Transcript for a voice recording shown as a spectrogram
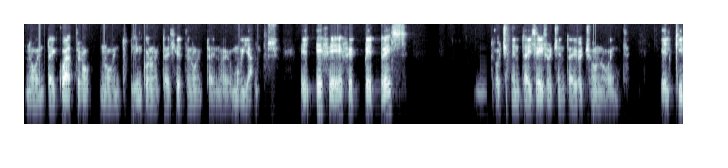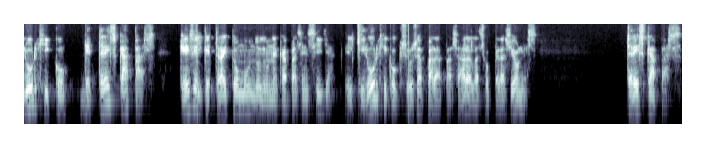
94, 95, 97, 99, muy altos. El FFP3, 86, 88, 90 el quirúrgico de tres capas, que es el que trae todo mundo de una capa sencilla. El quirúrgico que se usa para pasar a las operaciones. Tres capas.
